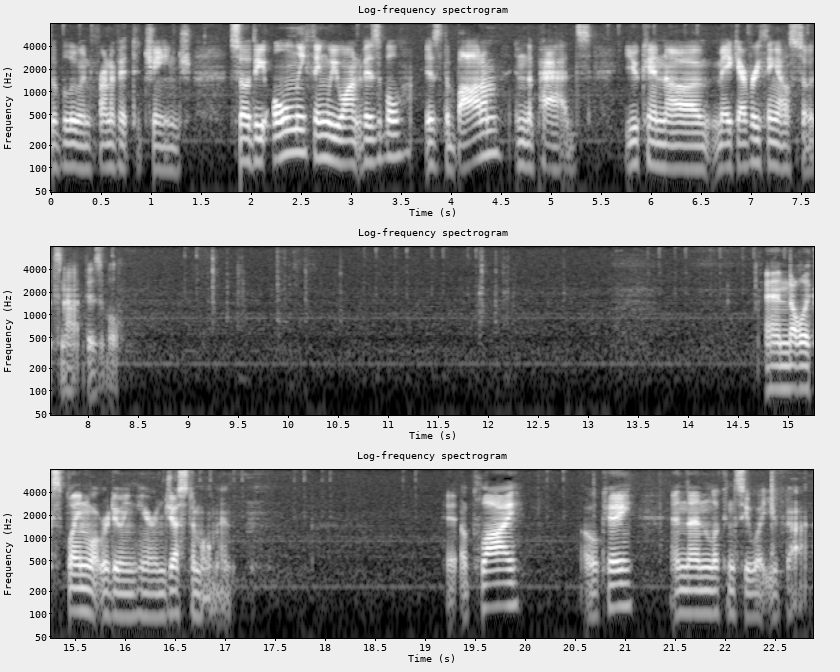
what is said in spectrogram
the blue in front of it to change. So the only thing we want visible is the bottom and the pads. You can uh, make everything else so it's not visible. And I'll explain what we're doing here in just a moment hit apply, okay, and then look and see what you've got.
